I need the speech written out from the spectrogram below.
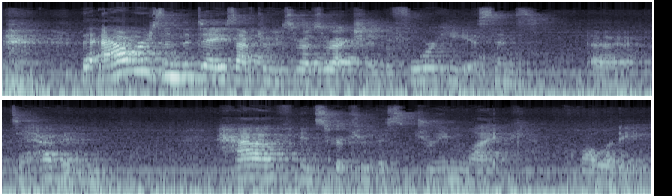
the hours and the days after his resurrection, before he ascends uh, to heaven, have in Scripture this dreamlike quality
